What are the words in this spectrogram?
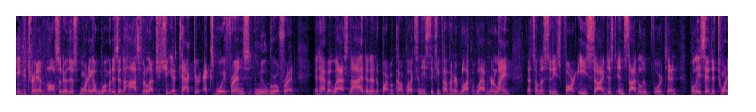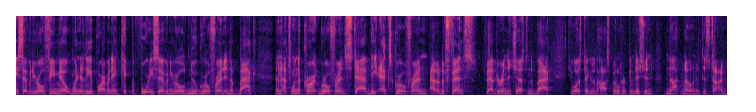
Hey, Katrina, also new this morning, a woman is in the hospital after she attacked her ex-boyfriend's new girlfriend. It happened last night at an apartment complex in the 6500 block of Lavender Lane. That's on the city's far east side, just inside of Loop 410. Police said the 27-year-old female went into the apartment and kicked the 47-year-old new girlfriend in the back. And that's when the current girlfriend stabbed the ex-girlfriend out of defense, stabbed her in the chest and the back. She was taken to the hospital. Her condition not known at this time.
